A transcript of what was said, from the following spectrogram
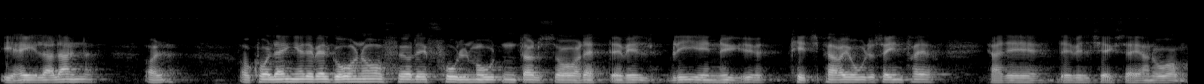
i hele landet. Og, og hvor lenge det vil gå nå før det er fullmodent, altså, og dette vil bli en ny tidsperiode som inntrer, ja, det, det vil ikke jeg si noe om.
